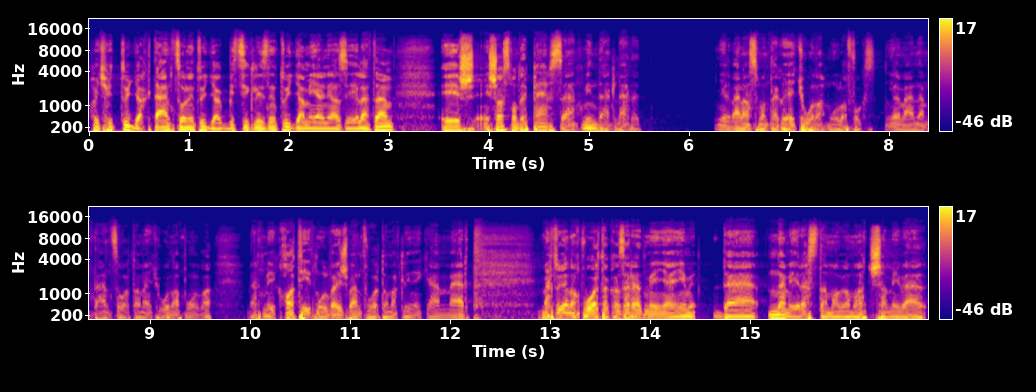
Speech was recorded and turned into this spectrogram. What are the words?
hogy, hogy tudjak táncolni, tudjak biciklizni, tudjam élni az életem. És, és azt mondta, hogy persze, hát mindent lehet. Nyilván azt mondták, hogy egy hónap múlva fogsz. Nyilván nem táncoltam egy hónap múlva, mert még hat hét múlva is bent voltam a klinikán, mert, mert olyanok voltak az eredményeim, de nem éreztem magamat semmivel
